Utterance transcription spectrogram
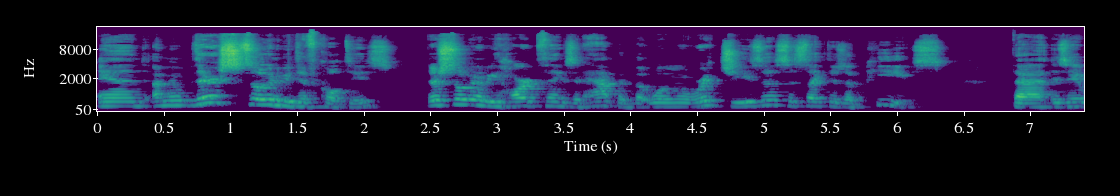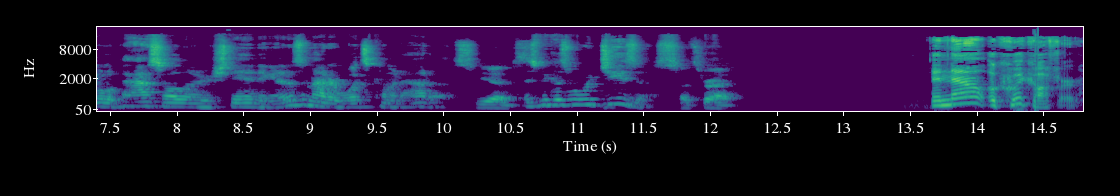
And I mean, there's still going to be difficulties. There's still going to be hard things that happen. But when we're with Jesus, it's like there's a peace that is able to pass all understanding. And it doesn't matter what's coming at us. yes. It's because we're with Jesus. That's right. And now a quick offer.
